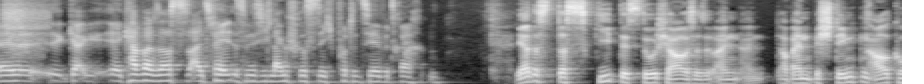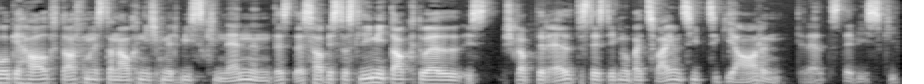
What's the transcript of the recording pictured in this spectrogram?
äh, kann man das als verhältnismäßig langfristig potenziell betrachten? Ja, das, das gibt es durchaus. Also ein, ein, aber einen bestimmten Alkoholgehalt darf man es dann auch nicht mehr Whisky nennen. Das, deshalb ist das Limit aktuell, ist, ich glaube, der älteste ist irgendwo bei 72 Jahren, der älteste Whisky.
